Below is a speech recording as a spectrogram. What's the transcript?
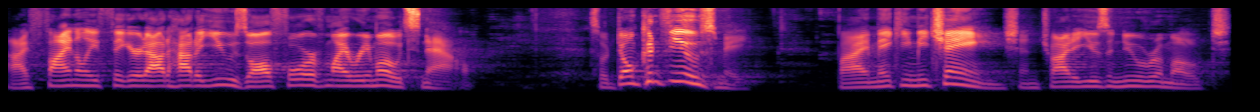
I finally figured out how to use all four of my remotes now. So don't confuse me by making me change and try to use a new remote.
